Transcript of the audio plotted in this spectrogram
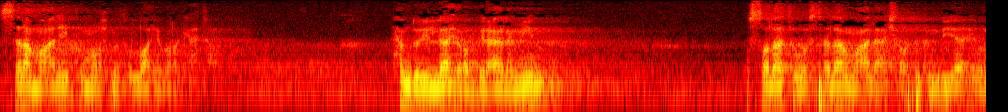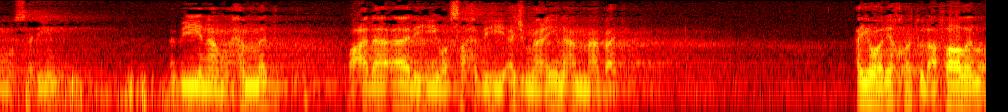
السلام عليكم ورحمة الله وبركاته. الحمد لله رب العالمين والصلاة والسلام على أشرف الأنبياء والمرسلين نبينا محمد وعلى آله وصحبه أجمعين أما بعد. أيها الإخوة الأفاضل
